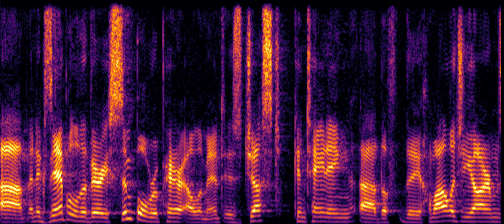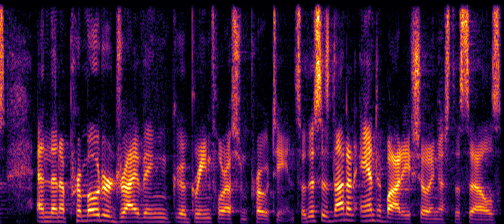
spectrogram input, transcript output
Um, an example of a very simple repair element is just containing uh, the, the, homology arms and then a promoter driving a green fluorescent protein. So this is not an antibody showing us the cells.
